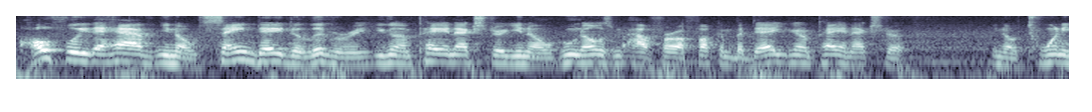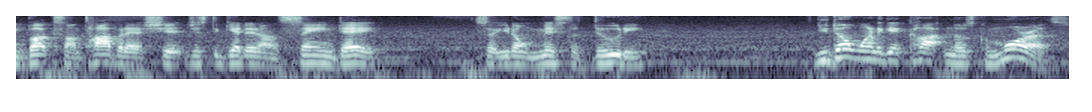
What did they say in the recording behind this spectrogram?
Hopefully they have, you know, same day delivery. You're to pay an extra, you know, who knows how for a fucking bidet. You're to pay an extra, you know, 20 bucks on top of that shit just to get it on the same day so you don't miss the duty. You don't want to get caught in those Kimuras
